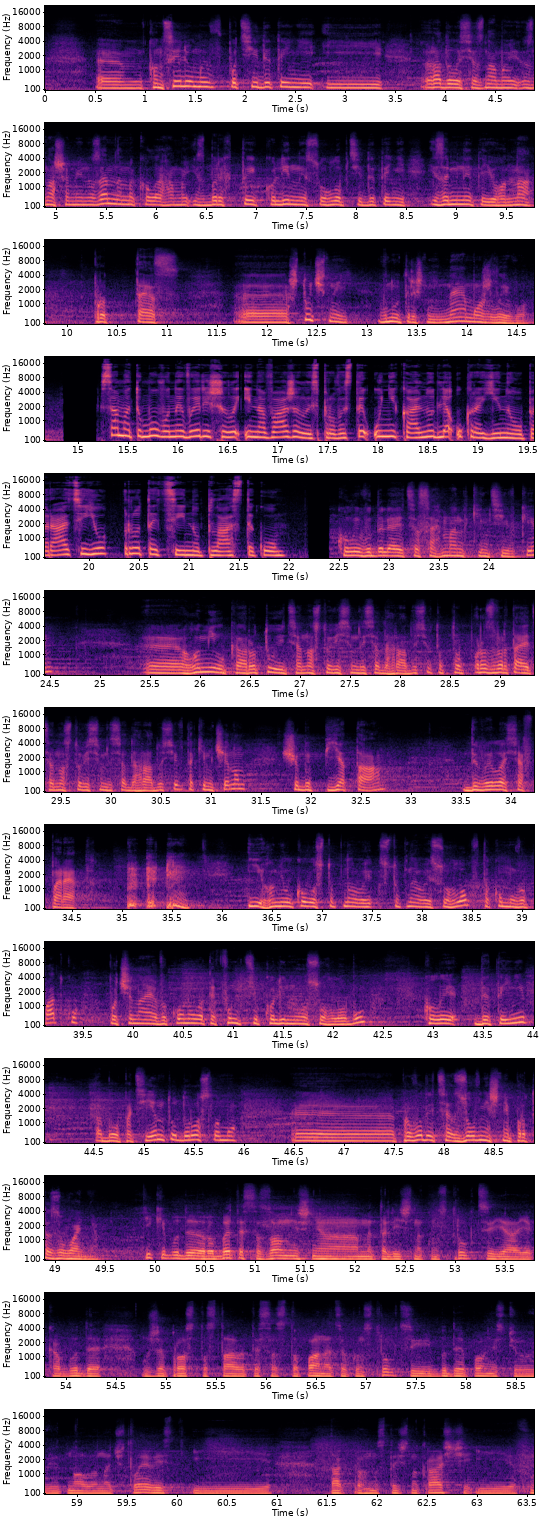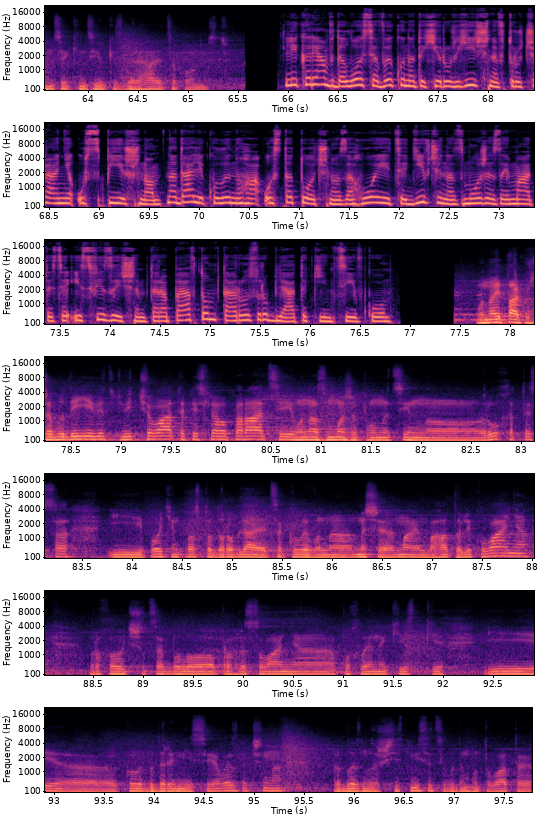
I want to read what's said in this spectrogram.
консиліумів по цій дитині і радилися з нами з нашими іноземними колегами і зберегти колінний суглоб цій дитині і замінити його на протез е, штучний внутрішній неможливо. Саме тому вони вирішили і наважились провести унікальну для України операцію ротаційну пластику. Коли видаляється сегмент кінцівки, гомілка ротується на 180 градусів, тобто розвертається на 180 градусів таким чином, щоб п'ята дивилася вперед. І гомілково-ступневий ступневий суглоб в такому випадку починає виконувати функцію колінного суглобу, коли дитині або пацієнту дорослому е, проводиться зовнішнє протезування. Тільки буде робитися зовнішня металічна конструкція, яка буде вже просто ставитися стопа на цю конструкцію і буде повністю відновлена чутливість і так прогностично краще, і функція кінцівки зберігається повністю. Лікарям вдалося виконати хірургічне втручання успішно. Надалі, коли нога остаточно загоїться, дівчина зможе займатися із фізичним терапевтом та розробляти кінцівку. Вона і так вже буде її відчувати після операції, вона зможе повноцінно рухатися і потім просто доробляється, коли вона ми ще маємо багато лікування, враховуючи, що це було прогресування пухлини кістки. І е, коли буде ремісія визначена, приблизно за 6 місяців будемо готувати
